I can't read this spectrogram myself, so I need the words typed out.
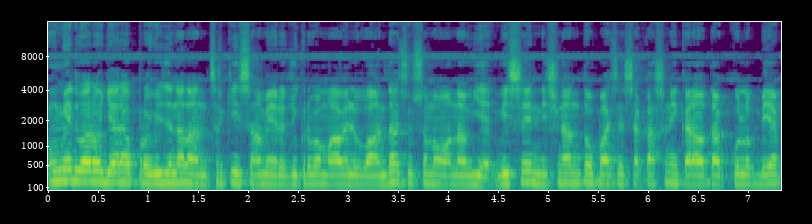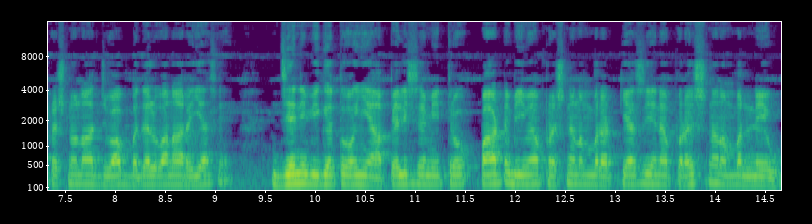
ઉમેદવારો દ્વારા પ્રોવિઝનલ આન્સર કી સામે રજૂ કરવામાં આવેલ વાંધા સૂચનો અનવ્ય વિષય નિષ્ણાંતો પાસે ચકાસણી કરાવતા કુલ બે પ્રશ્નોના જવાબ બદલવાના રહ્યા છે. જેની વિગતો અહીં આપેલી છે મિત્રો. પાર્ટ બીમાં પ્રશ્ન નંબર અઠ્યાસી અને પ્રશ્ન નંબર નેવું.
